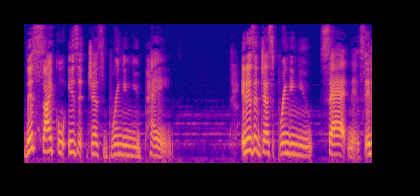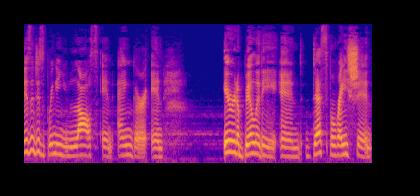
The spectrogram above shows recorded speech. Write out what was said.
This cycle isn't just bringing you pain. It isn't just bringing you sadness. It isn't just bringing you loss and anger and irritability and desperation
